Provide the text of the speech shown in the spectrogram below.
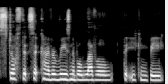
stuff that's at kind of a reasonable level that you can be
